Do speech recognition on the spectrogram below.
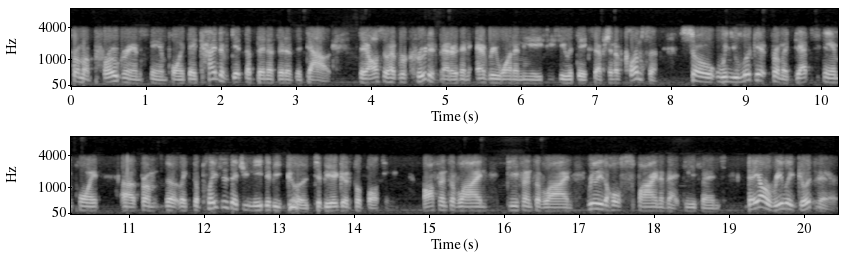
from a program standpoint, they kind of get the benefit of the doubt. They also have recruited better than everyone in the ACC, with the exception of Clemson. So when you look at from a depth standpoint, uh, from the like the places that you need to be good to be a good football team, offensive line, defensive line, really the whole spine of that defense. They are really good there.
